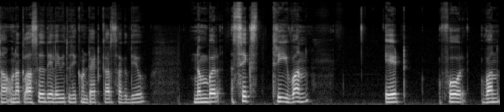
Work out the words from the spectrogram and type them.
ਤਾਂ ਉਹਨਾਂ ਕਲਾਸਿਸ ਦੇ ਲਈ ਵੀ ਤੁਸੀਂ ਕੰਟੈਕਟ ਕਰ ਸਕਦੇ ਹੋ। ਨੰਬਰ 631 841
